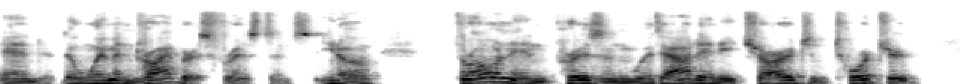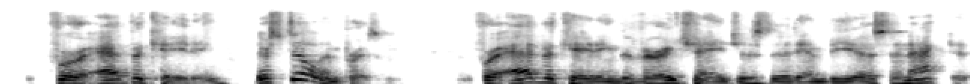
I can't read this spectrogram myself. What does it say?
And the women drivers, for instance, you know, thrown in prison without any charge and tortured for advocating, they're still in prison for advocating the very changes that MBS enacted.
